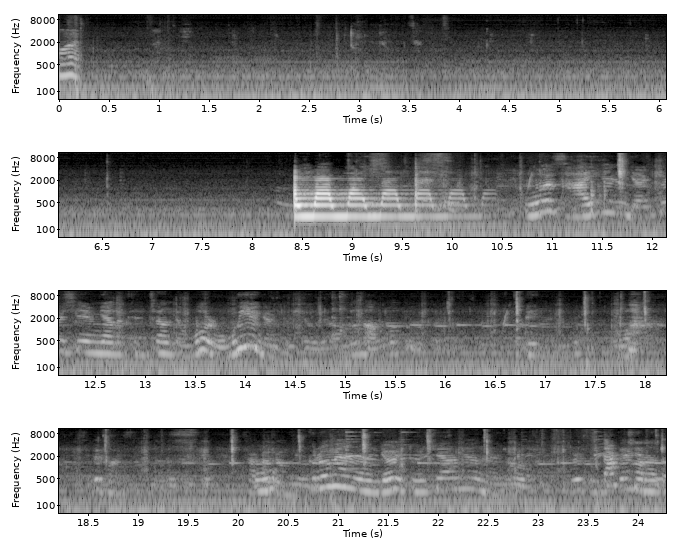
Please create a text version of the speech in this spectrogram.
뭘? 5월 4일 12시면 괜찮은데 5월 5일 12시요? 저는 아무것도 못해 그러면은 12시 하면은 뭐 딱 지나다.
